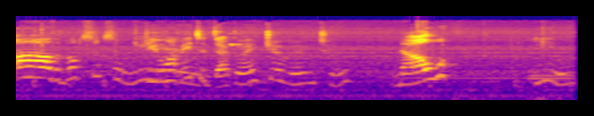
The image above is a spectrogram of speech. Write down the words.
Oh, the books look so weird. Do you want me to decorate your room too? No. Ew.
